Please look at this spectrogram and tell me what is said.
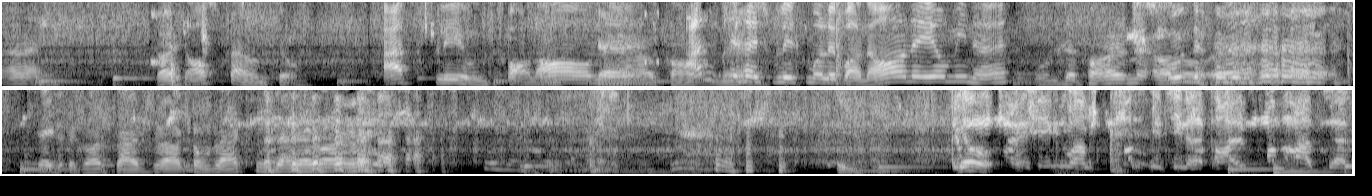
Nein, nein. Da ist Affe und so. Äffli und Bananen. Genau, Palme. Endlich hast du vielleicht mal eine Banane, Irmin, hä? Und eine Palme. Also, Und- Kriegt er gerade Selbstwertkomplex mit dieser Palme. Jo, Er ist irgendwo am Strand mit seiner Palmparade.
